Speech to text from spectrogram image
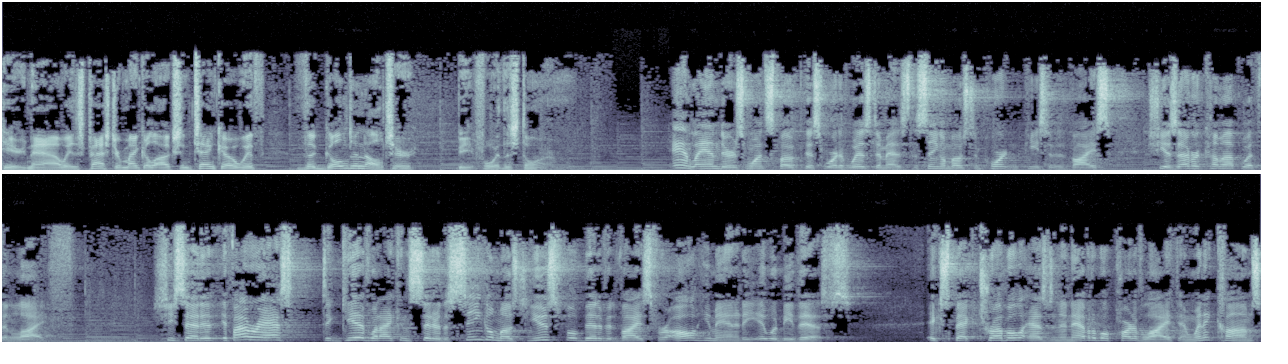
Here now is Pastor Michael Oxentenko with The Golden Altar Before the Storm. Ann Landers once spoke this word of wisdom as the single most important piece of advice she has ever come up with in life. She said, If I were asked to give what I consider the single most useful bit of advice for all humanity, it would be this Expect trouble as an inevitable part of life, and when it comes,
